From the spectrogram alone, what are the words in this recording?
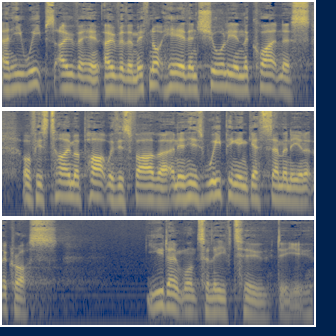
And he weeps over, him, over them. If not here, then surely in the quietness of his time apart with his Father and in his weeping in Gethsemane and at the cross. You don't want to leave too, do you?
